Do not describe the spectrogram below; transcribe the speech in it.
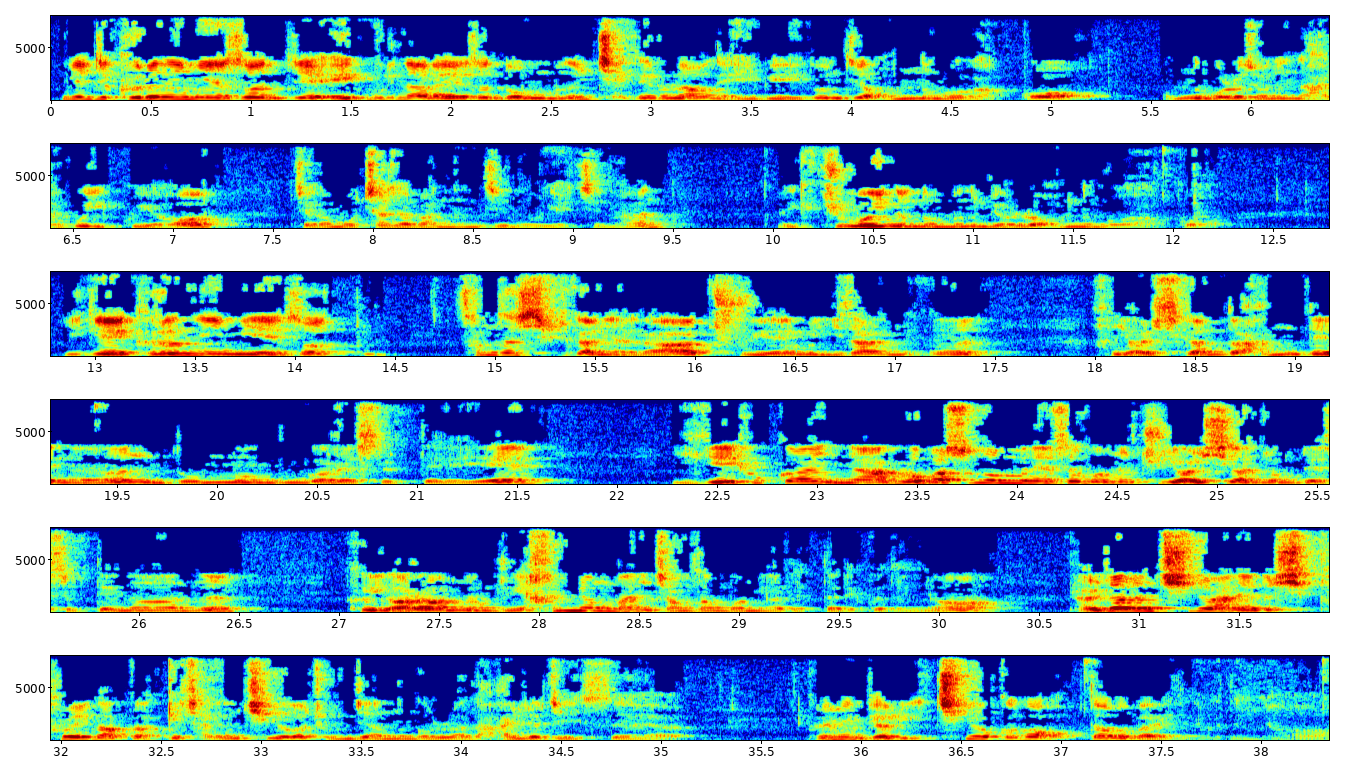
이게 이제 그런 의미에서 이제 우리나라에서 논문이 제대로 나온 ABA도 이제 없는 것 같고 없는 걸로 저는 알고 있고요. 제가 못 찾아봤는지 모르겠지만 규모 있는 논문은 별로 없는 것 같고 이게 그런 의미에서 3, 40시간이 아니라 주에 뭐 2, 3, 한 10시간도 안 되는 논문 근거를 했을 때에 이게 효과가 있냐. 로버스 논문에서 보면 주 10시간 정도 했을 때는 그 19명 중에 한 명만이 정상 범위가 됐다 그랬거든요. 별다른 치료 안 해도 10%에 가깝게 자연 치료가 존재하는 걸로 알려져 있어요. 그러면 별 치료 효과가 없다고 봐야 되거든요.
